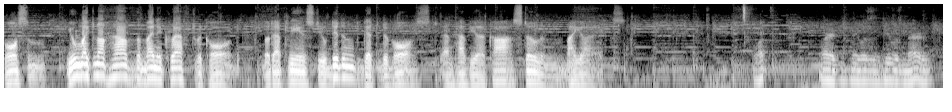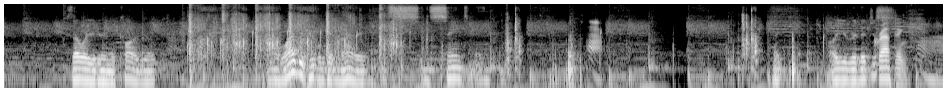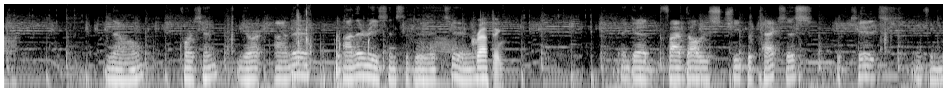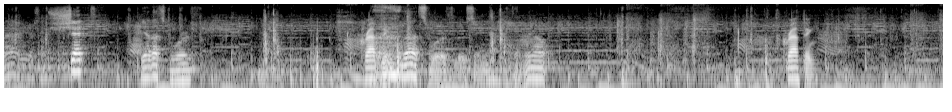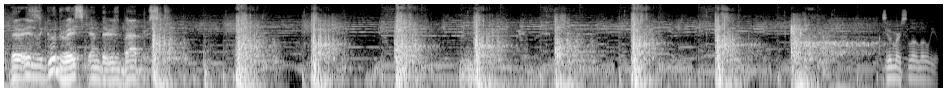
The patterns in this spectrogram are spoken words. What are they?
Awesome. You might not have the Minecraft record, but at least you didn't get divorced and have your car stolen by your ex. What? Wait, he was he was married. Is that why you're doing the car joke? Now, why do people get married? It's insane to me. Ah. Like, are you religious? Crafting. No. Forsen, there are other other reasons to do it too. Crafting. I get five dollars cheaper taxes with kids if you marry or some shit. Yeah, that's worth. Crafting. That's worth losing. You know, Crafting. there is a good risk and there is bad risk. Zoomer slowly.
